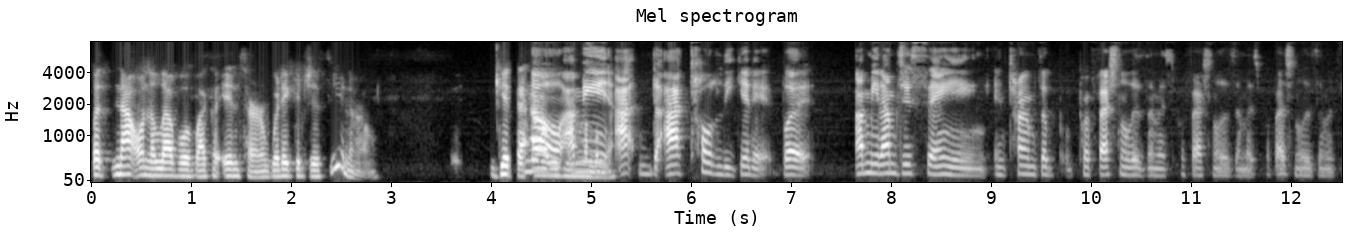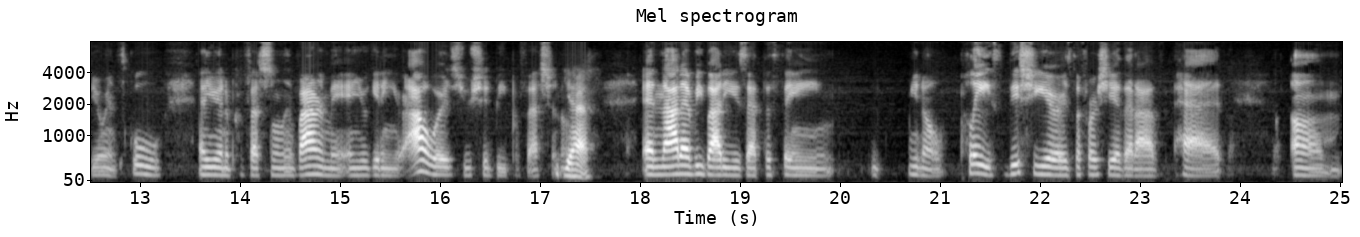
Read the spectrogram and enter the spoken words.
but not on the level of like an intern where they could just, you know, get that. Out. No, I mean, I, I totally get it, but I mean, I'm just saying, in terms of professionalism, is professionalism is professionalism. If you're in school and you're in a professional environment and you're getting your hours, you should be professional. Yes. And not everybody is at the same, you know, place. This year is the first year that I've had um,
